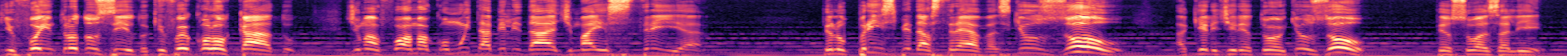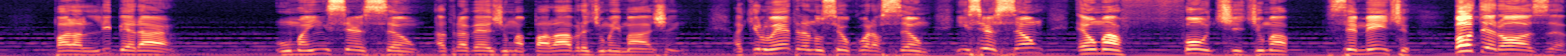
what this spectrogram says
que foi introduzido, que foi colocado de uma forma com muita habilidade, maestria, pelo príncipe das trevas, que usou aquele diretor, que usou pessoas ali para liberar uma inserção através de uma palavra, de uma imagem. Aquilo entra no seu coração. Inserção é uma fonte de uma semente poderosa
